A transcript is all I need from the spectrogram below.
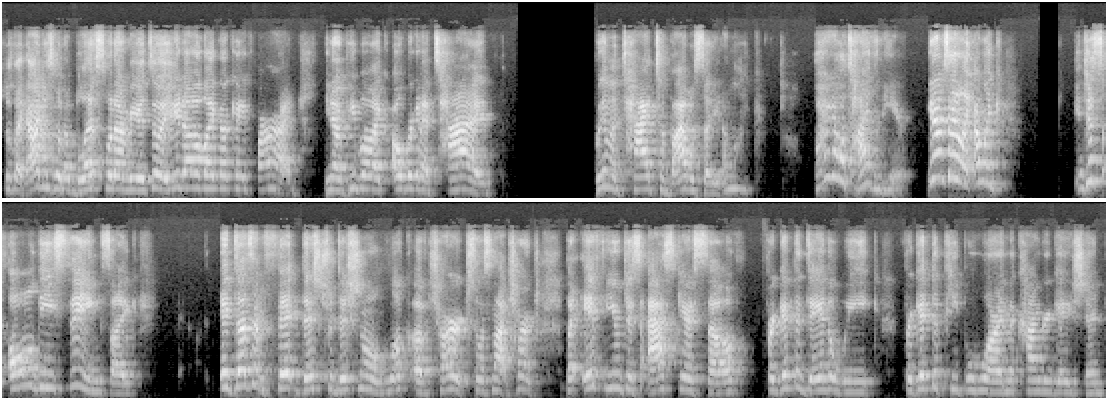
She was like, I just want to bless whatever you're doing. You know, I'm like, okay, fine. You know, people are like, Oh, we're gonna tithe. We're gonna tithe to Bible study. I'm like, Why are y'all tithing here? You know what I'm saying? Like, I'm like, just all these things. Like, it doesn't fit this traditional look of church. So it's not church. But if you just ask yourself, forget the day of the week, forget the people who are in the congregation.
